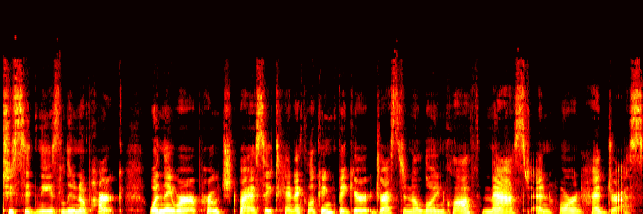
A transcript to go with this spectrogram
to Sydney's Luna Park when they were approached by a satanic looking figure dressed in a loincloth, mask, and horn headdress.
